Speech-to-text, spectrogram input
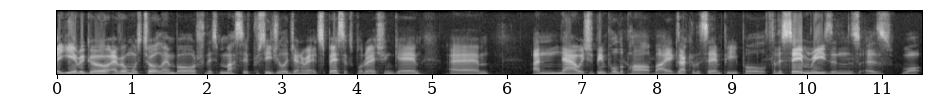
a year ago everyone was totally on board for this massive procedurally generated space exploration game. Um, and now it's just been pulled apart by exactly the same people for the same reasons as what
